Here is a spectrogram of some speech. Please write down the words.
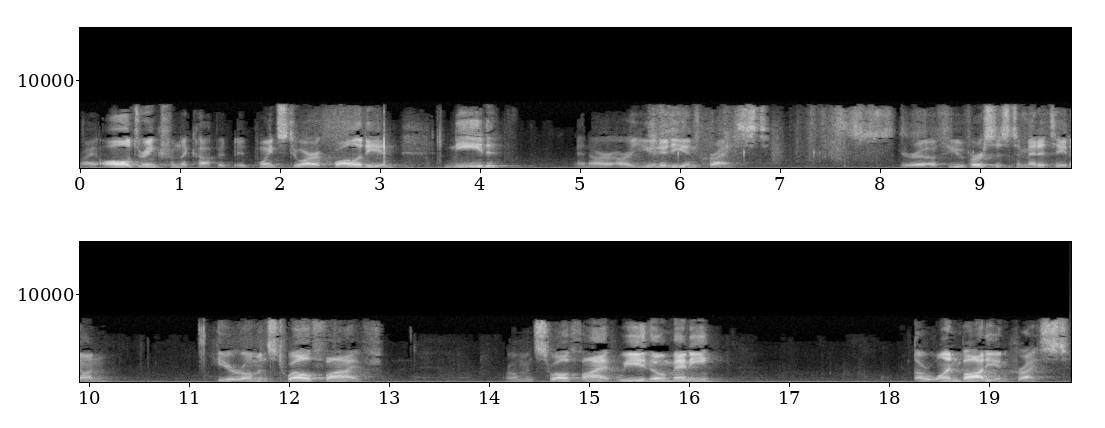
right? All drink from the cup. It, it points to our equality and need and our, our unity in Christ. Here are a few verses to meditate on here. Romans 12:5. Romans 12:5. We, though many, are one body in Christ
